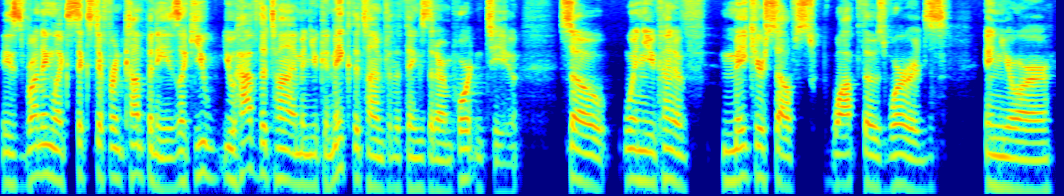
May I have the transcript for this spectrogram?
he's running like six different companies. Like, you, you have the time and you can make the time for the things that are important to you. So when you kind of make yourself swap those words in your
